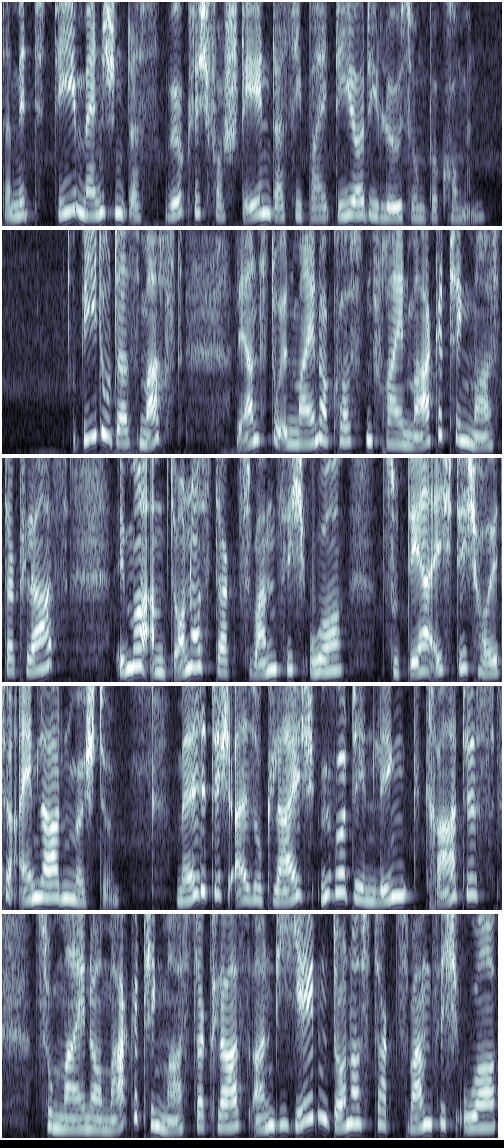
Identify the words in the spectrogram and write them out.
damit die Menschen das wirklich verstehen, dass sie bei dir die Lösung bekommen. Wie du das machst, lernst du in meiner kostenfreien Marketing Masterclass immer am Donnerstag 20 Uhr, zu der ich dich heute einladen möchte. Melde dich also gleich über den Link gratis zu meiner Marketing Masterclass an, die jeden Donnerstag 20 Uhr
